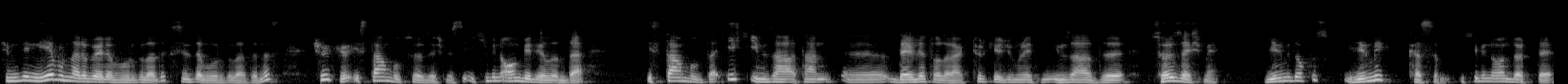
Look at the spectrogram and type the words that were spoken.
Şimdi niye bunları böyle vurguladık? Siz de vurguladınız. Çünkü İstanbul Sözleşmesi 2011 yılında İstanbul'da ilk imza atan e, devlet olarak Türkiye Cumhuriyeti'nin imzaladığı sözleşme 29 20 Kasım 2014'te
